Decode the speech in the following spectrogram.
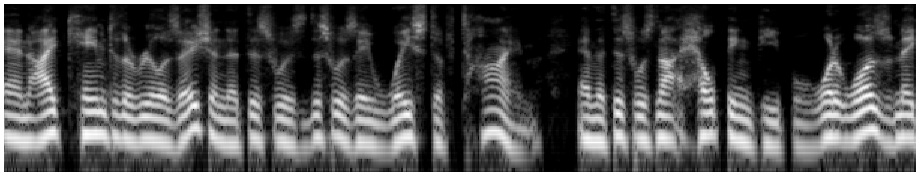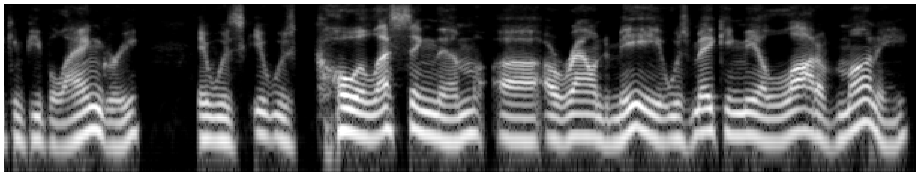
and I came to the realization that this was this was a waste of time, and that this was not helping people. What it was was making people angry. It was it was coalescing them uh, around me. It was making me a lot of money,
